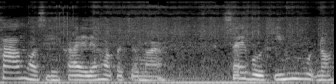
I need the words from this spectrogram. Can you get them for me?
ข้าวหัวสิงไข่แล้วเขาก็จะมาใส่เบอร์ขี้หูดเนาะ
